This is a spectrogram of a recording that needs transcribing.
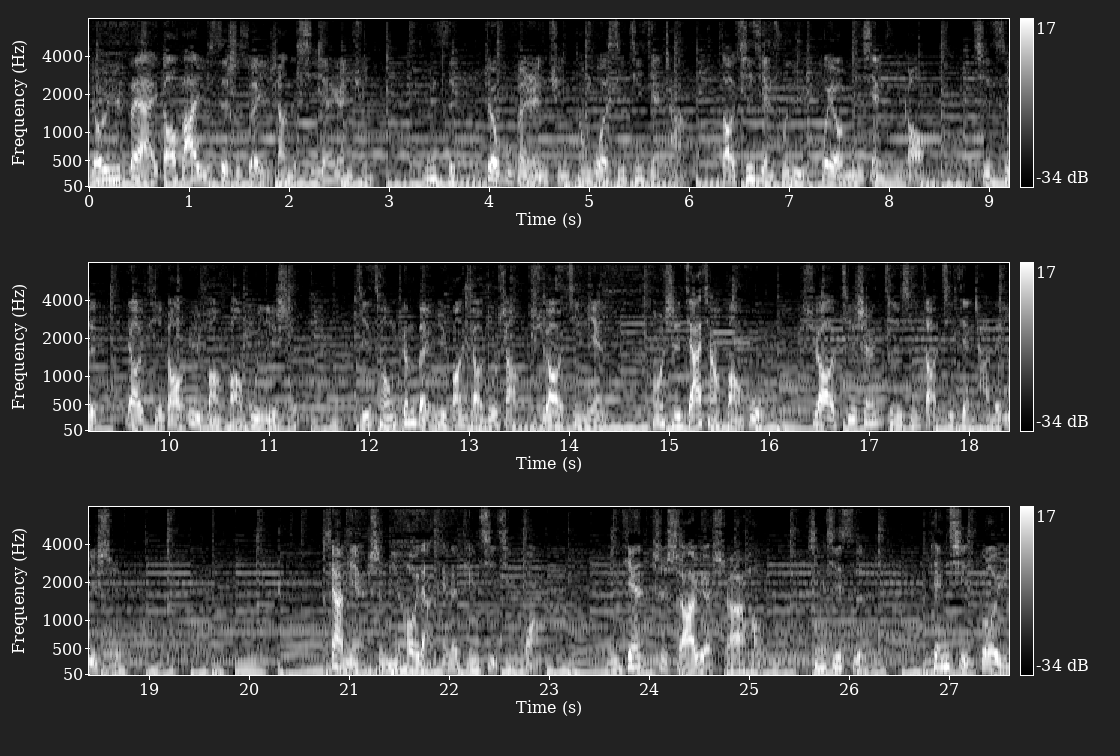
由于肺癌高发于四十岁以上的吸烟人群，因此这部分人群通过 CT 检查，早期检出率会有明显提高。其次，要提高预防防护意识，即从根本预防角度上需要禁烟，同时加强防护，需要提升进行早期检查的意识。下面是明后两天的天气情况。明天是十二月十二号，星期四，天气多云，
